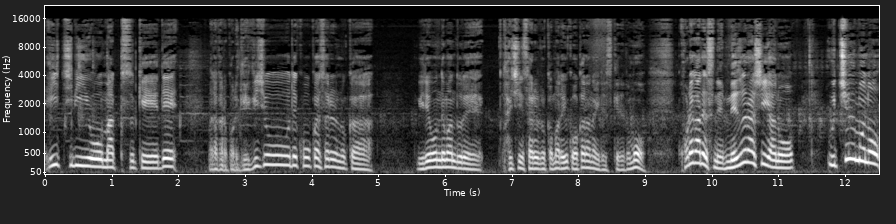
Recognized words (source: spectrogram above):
HBO Max 系で、まあだからこれ劇場で公開されるのか、ビデオオンデマンドで配信されるのかまだよくわからないですけれども、これがですね、珍しいあの、宇宙もの、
